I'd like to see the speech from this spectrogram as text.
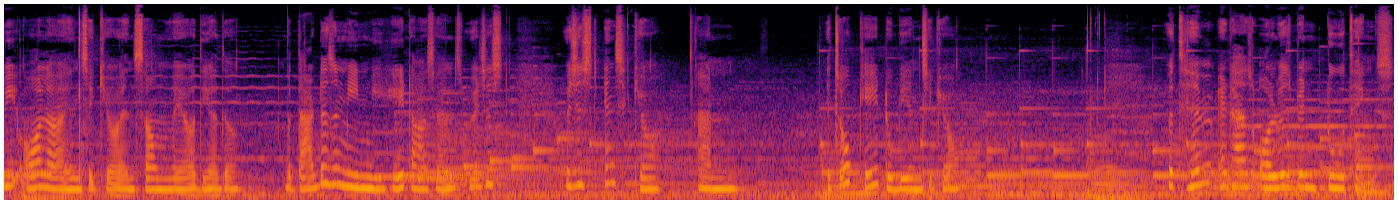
We all are insecure in some way or the other but that doesn't mean we hate ourselves. We're just we're just insecure and it's okay to be insecure. With him, it has always been two things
